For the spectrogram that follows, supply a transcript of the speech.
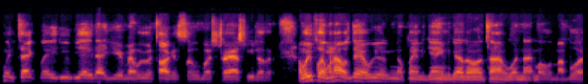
when Tech played UVA that year, man, we were talking so much trash to each other. And we played when I was there, we were you know playing the game together all the time. Whatnot, Mo was my boy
